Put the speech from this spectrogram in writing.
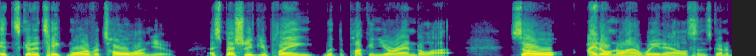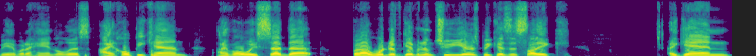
it's going to take more of a toll on you, especially if you're playing with the puck in your end a lot. So I don't know how Wade Allison's going to be able to handle this. I hope he can. I've always said that, but I wouldn't have given him two years because it's like, again,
